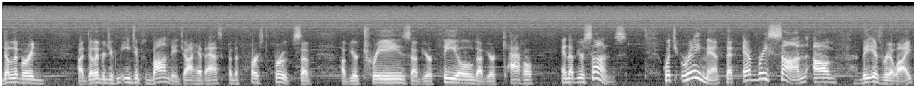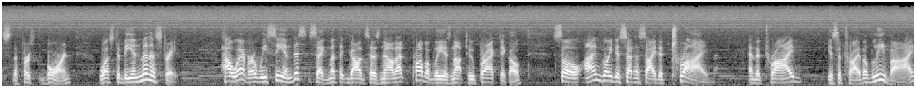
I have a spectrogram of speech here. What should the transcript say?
delivered, uh, delivered you from Egypt's bondage, I have asked for the first fruits of, of your trees, of your field, of your cattle, and of your sons. Which really meant that every son of the Israelites, the firstborn, was to be in ministry. However, we see in this segment that God says, now that probably is not too practical, so I'm going to set aside a tribe. And the tribe is the tribe of Levi,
